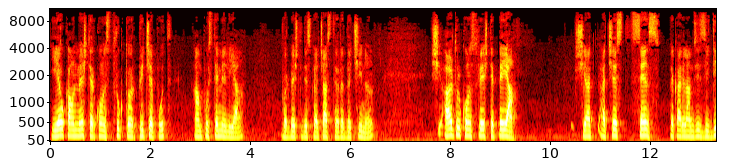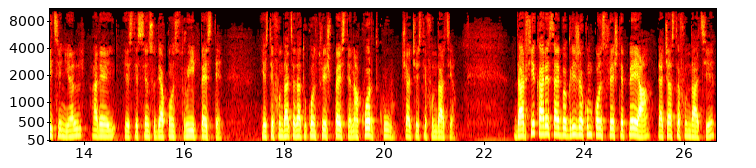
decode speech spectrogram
eu ca un meșter constructor priceput, am pus temelia, vorbește despre această rădăcină, și altul construiește pe ea. Și acest sens pe care l-am zis zidiți în el are, este sensul de a construi peste. Este fundația, dar tu construiești peste, în acord cu ceea ce este fundația. Dar fiecare să aibă grijă cum construiește pe ea, pe această fundație,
